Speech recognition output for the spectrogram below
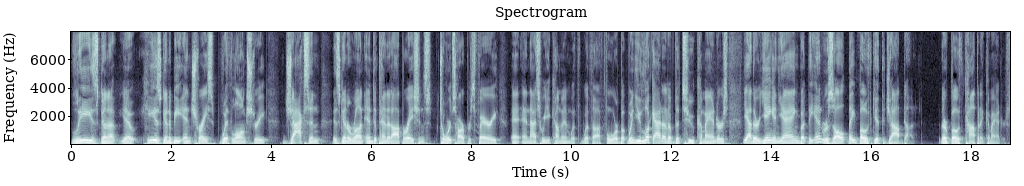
Lee's gonna, you know, he is gonna be in trace with Longstreet. Jackson is going to run independent operations towards Harper's Ferry, and, and that's where you come in with with uh, four. But when you look at it of the two commanders, yeah, they're yin and yang, but the end result, they both get the job done. They're both competent commanders.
